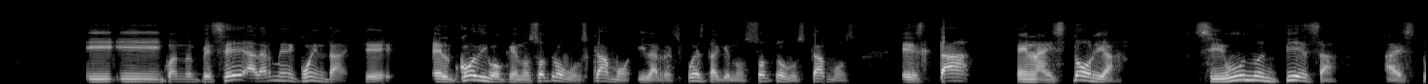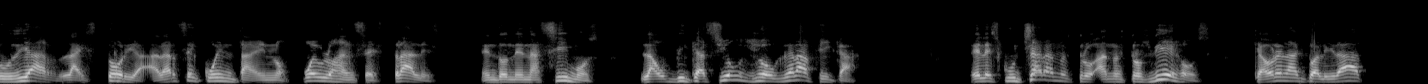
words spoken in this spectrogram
y, cuando empecé a darme cuenta que el código que nosotros buscamos y la respuesta que nosotros buscamos está en la historia. Si uno empieza a estudiar la historia, a darse cuenta en los pueblos ancestrales en donde nacimos, la ubicación geográfica, el escuchar a, nuestro, a nuestros viejos, que ahora en la actualidad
